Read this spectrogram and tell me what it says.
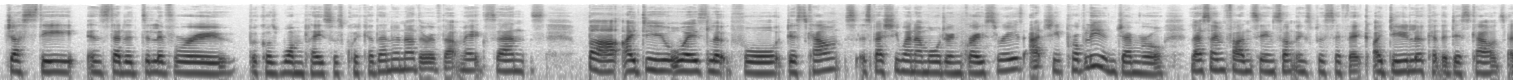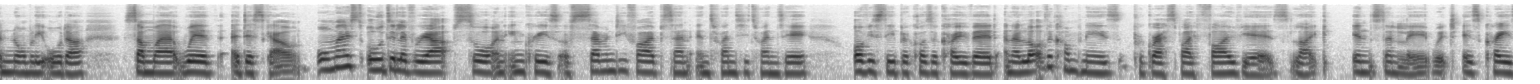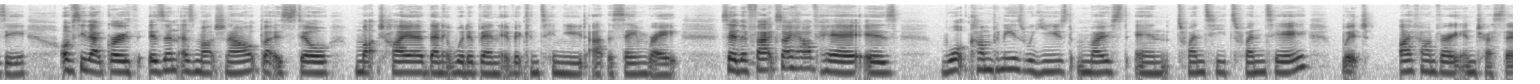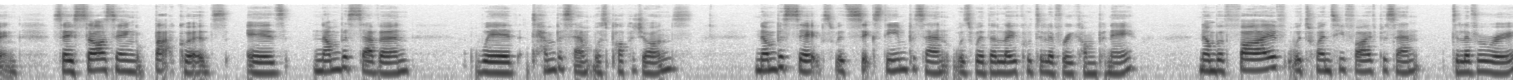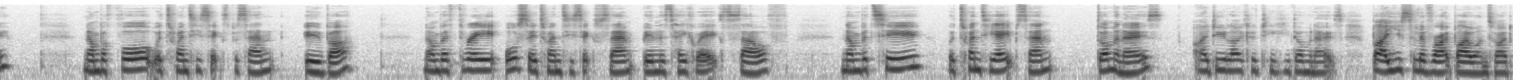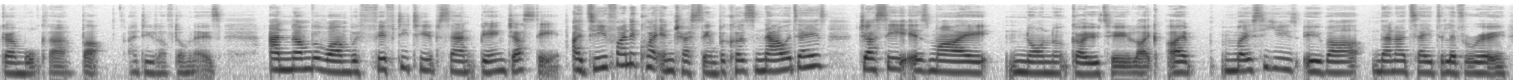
just Eat instead of Deliveroo because one place was quicker than another, if that makes sense. But I do always look for discounts, especially when I'm ordering groceries. Actually, probably in general, unless I'm fancying something specific, I do look at the discounts and normally order somewhere with a discount. Almost all delivery apps saw an increase of 75% in 2020 obviously because of COVID, and a lot of the companies progressed by five years. Like instantly, which is crazy. Obviously, that growth isn't as much now, but is still much higher than it would have been if it continued at the same rate. So, the facts I have here is what companies were used most in 2020, which I found very interesting. So, starting backwards is number seven with 10% was Papa John's. Number six with 16% was with a local delivery company. Number five with 25% Deliveroo. Number four with 26% Uber. Number three, also 26%, being the takeaway itself. Number two with 28% Domino's. I do like a cheeky Domino's, but I used to live right by one, so I'd go and walk there. But I do love Domino's. And number one with 52% being Just Eat. I do find it quite interesting because nowadays just Eat is my non go to. Like, I mostly use Uber, then I'd say Deliveroo.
